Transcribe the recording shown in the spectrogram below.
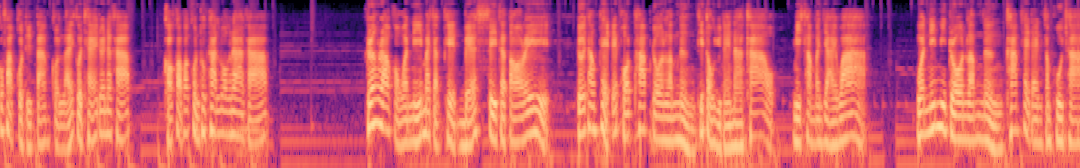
ก็ฝากกดติดตามกดไลค์กดแชร์ให้ด้วยนะครับ ขอขอบพระคุณทุกท่านล่วงหน้าครับ เรื่องราวของวันนี้มาจากเพจ Best Sea Story โดยทางเพจได้โพสต์ภาพโดรนลำหนึ่งที่ตกอยู่ในนาข้าว มีคำบรรยายว่า วันนี้มีโดรนลำหนึ่งข้ามชายแดนกัมพูชา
